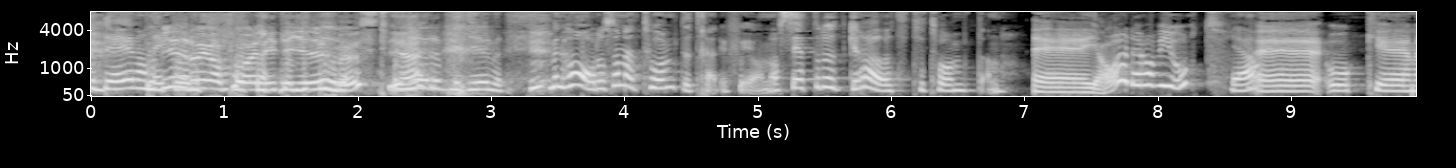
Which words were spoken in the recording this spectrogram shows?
så delar Då ni bjuder en- jag på lite Då bjuder- julmust, då ja. bjuder du på lite julmust. Men har du sådana tomtetraditioner? Sätter du ut gröt till tomten? Eh, ja, det har vi gjort. Ja. Eh, och eh,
